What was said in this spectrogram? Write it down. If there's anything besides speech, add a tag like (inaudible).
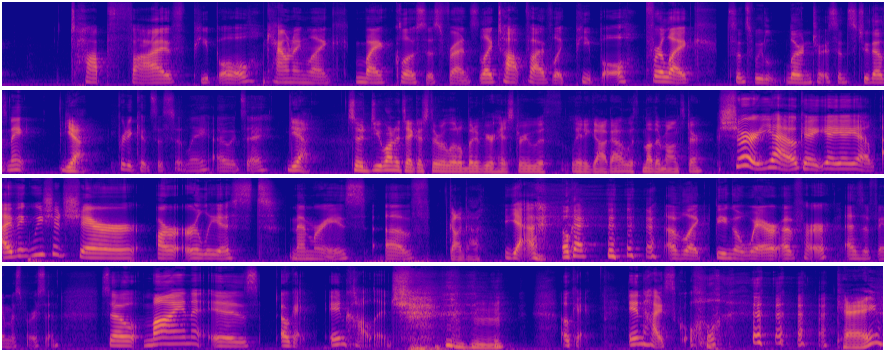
top five people, counting like my closest friends, like top five like people for like since we learned her since 2008, Yeah. pretty consistently, I would say. Yeah. So do you want to take us through a little bit of your history with Lady Gaga with Mother Monster? Sure. Yeah. Okay. Yeah. Yeah. Yeah. I think we should share our earliest memories of Gaga. yeah. Okay. (laughs) of like being aware of her as a famous person. So mine is okay, in college. Mm-hmm. (laughs) okay, in high school. (laughs) Okay.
